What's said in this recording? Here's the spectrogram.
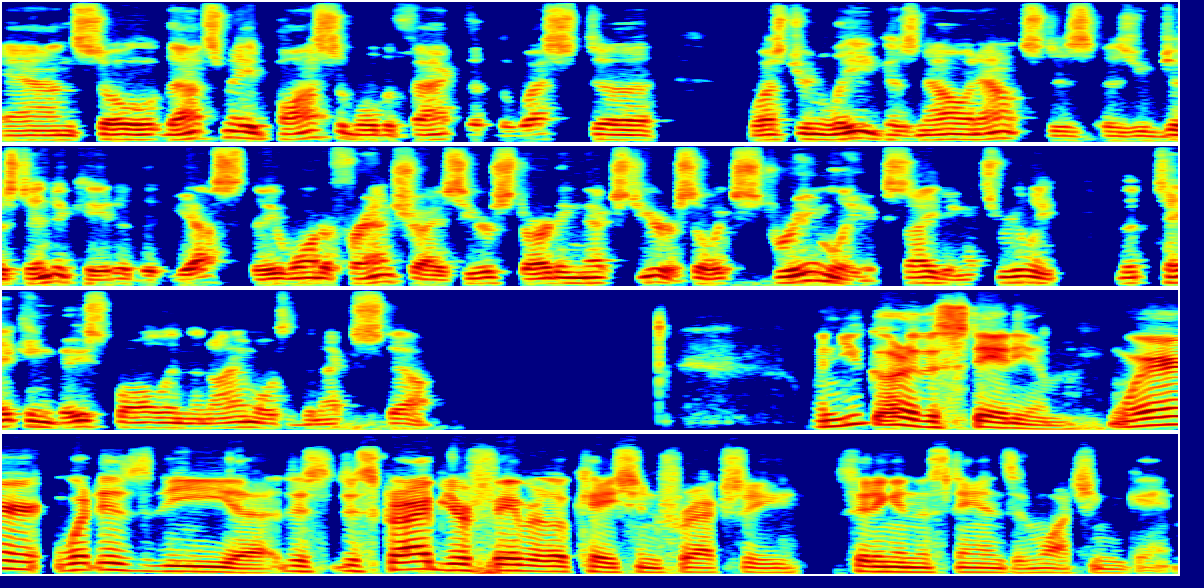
and so that's made possible the fact that the West uh, Western League has now announced, as, as you've just indicated, that yes, they want a franchise here starting next year. So extremely exciting. It's really taking baseball in Nanaimo to the next step when you go to the stadium, where what is the uh, describe your favorite location for actually sitting in the stands and watching a game?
